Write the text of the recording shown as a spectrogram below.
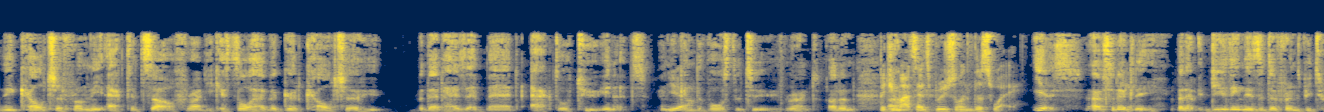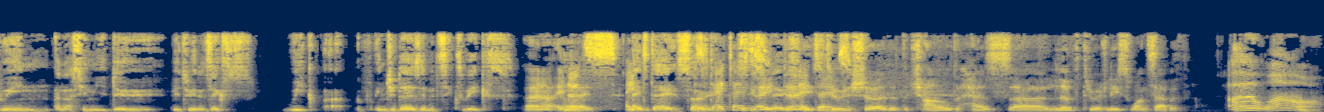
the culture from the act itself, right? You can still have a good culture, who, but that has a bad act or two in it, and you can divorce the two, right? I don't. But you might say it's brutal in this way. Yes, absolutely. But uh, do you think there's a difference between, and I assume you do, between a six week uh, in Judaism it's six weeks, Uh, no, eight No, days. it's eight, days. Sorry, Is it eight days? Six eight days, Eight to ensure that the child has uh, lived through at least one Sabbath. Oh wow,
